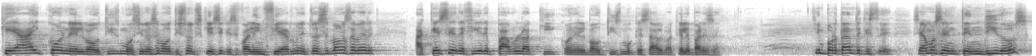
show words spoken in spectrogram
¿Qué hay con el bautismo? Si no se bautizó, entonces quiere decir que se fue al infierno. Entonces vamos a ver a qué se refiere Pablo aquí con el bautismo que salva. ¿Qué le parece? Es importante que seamos entendidos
